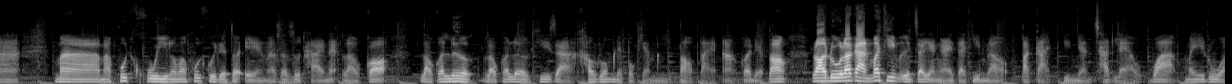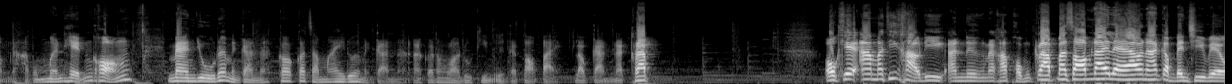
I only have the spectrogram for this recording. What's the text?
มามามาพูดคุยเรามาพูดคุยด้วยตัวเองนะสุดท้ายเนี่ยเราก็เราก็เลิกเราก็เลิกที่จะเข้าร่วมในโปรแกรมนี้ต่อไปอะก็เดี๋ยวต้องรอดูแล้วกันว่าทีมอื่นจะยังไง แต่ทีมเราประกาศยืนยันชัดแล้วว่าไม่ร่วมนะครับผมเหมือนเห็นของแมนยูด้วยเหมือนกันนะก็ก็จะไม่ด้วยเหมือนกันนะะก็ต้องรอดูทีมอื่นกันต่อไปแล้วกันนะครับ โอเคอะมาที่ข่าวดีอีกอันนึงนะครับผมกลับมาซ้อมได้แล้วนะกับเบนชีเวล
